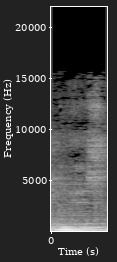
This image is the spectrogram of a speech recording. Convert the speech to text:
Christmas.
